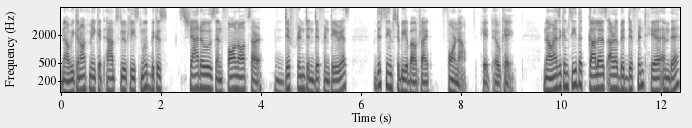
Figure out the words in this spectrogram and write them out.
Now we cannot make it absolutely smooth because shadows and fall-offs are different in different areas. This seems to be about right for now. Hit OK. Now, as you can see, the colors are a bit different here and there.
